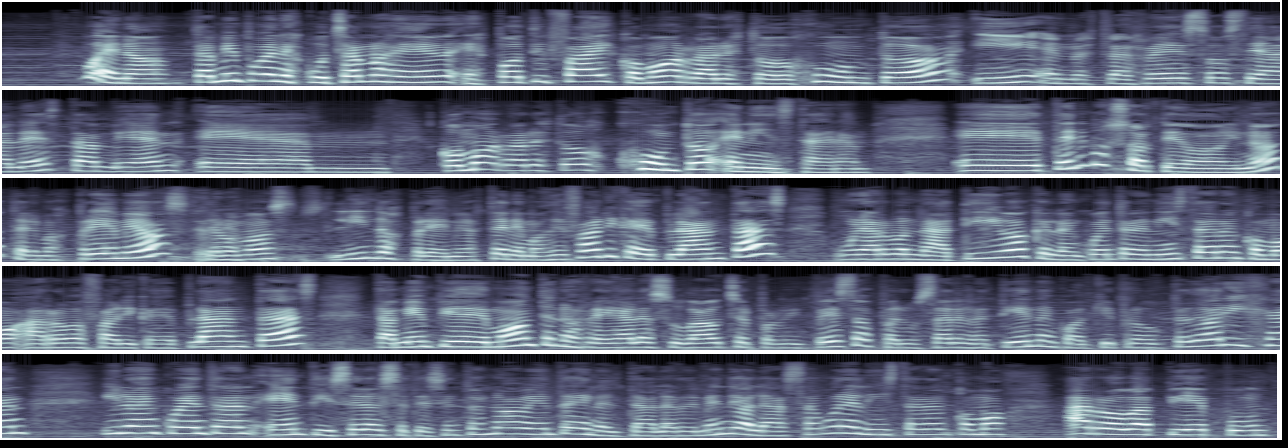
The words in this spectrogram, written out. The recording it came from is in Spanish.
Bueno, también pueden escucharnos en Spotify como Raro es Todo Junto y en nuestras redes sociales también eh, como Raro es Todo Junto en Instagram. Eh, tenemos sorteo hoy, ¿no? Tenemos premios, Tenemos. tenemos lindos premios. Tenemos de Fábrica de Plantas, un árbol nativo que lo encuentran en Instagram como arroba Fábrica de Plantas. También Pie de Monte nos regala su voucher por mil pesos para usar en la tienda en cualquier producto de origen. Y lo encuentran en Ticera el 790 en el talar de Mendiolaza o en el Instagram como arroba pie.de.monte.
